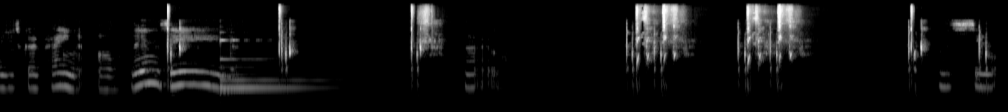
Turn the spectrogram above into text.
you to go paint? Oh, Lindsay! No. Let's see what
